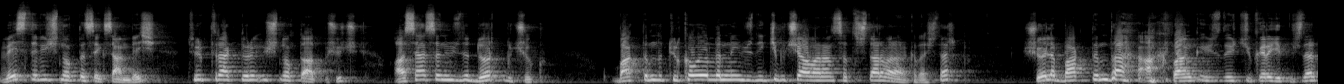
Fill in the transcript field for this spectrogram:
Vestel 3.85, Türk Traktörü 3.63, Aselsan %4.5. Baktığımda Türk Hava Yolları'nın %2.5'a varan satışlar var arkadaşlar. Şöyle baktığımda Akbank'a %3 yukarı gitmişler.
